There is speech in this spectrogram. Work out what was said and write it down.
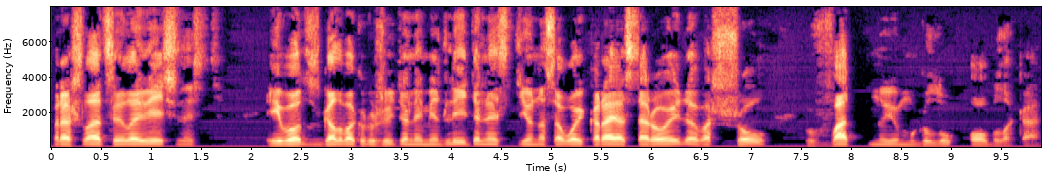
Прошла целая вечность, и вот с головокружительной медлительностью носовой край астероида вошел в ватную мглу облака.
